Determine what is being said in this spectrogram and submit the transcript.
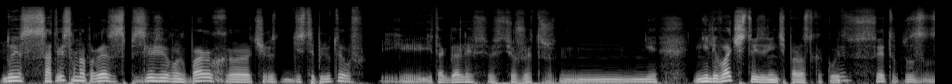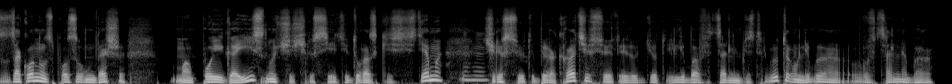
Ну и, соответственно, продается в специализированных барах э, через дистрибьюторов и, и так далее. Все, все же это же не, не левачество, извините, пожалуйста, какое-то. Это законным способом дальше по эгоизму, ну, через, все эти дурацкие системы, через всю эту бюрократию, все это идет либо официальным дистрибьютором, либо в официальные бары.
